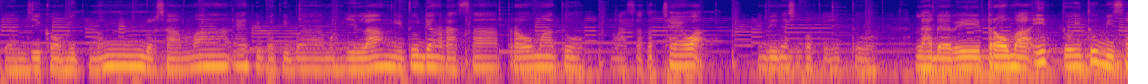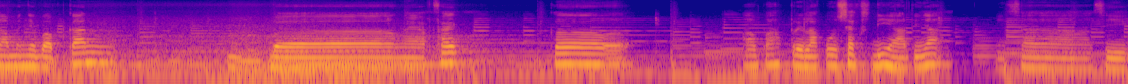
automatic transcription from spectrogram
janji komitmen bersama eh tiba-tiba menghilang itu dia ngerasa trauma tuh ngerasa kecewa intinya seperti itu. Lah dari trauma itu itu bisa menyebabkan mengefek ke apa perilaku seks dia. Artinya bisa si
